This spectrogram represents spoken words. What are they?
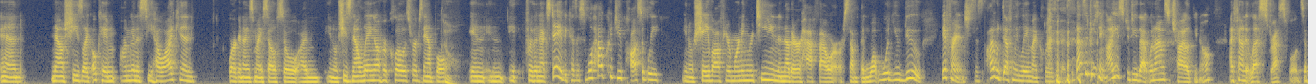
And now she's like okay i'm going to see how i can organize myself. So i'm you know she's now laying out her clothes for example Oh. in, in in for the next day because i said well how could you possibly you know shave off your morning routine another half hour or something. What would you do different? She says i would definitely lay my clothes said that's interesting. I used to do that when i was a child you know. I found it less stressful. And so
